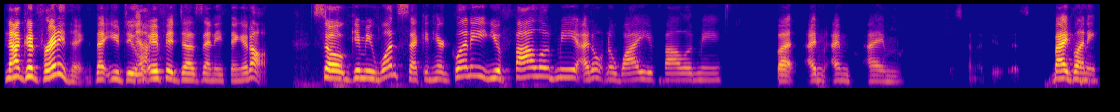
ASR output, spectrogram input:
not good for anything that you do Yeah. if it does anything at all. So give me one second here. Glennie, you followed me. I don't know why you followed me, but I'm I'm I'm just gonna do this. Bye, Glennie.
